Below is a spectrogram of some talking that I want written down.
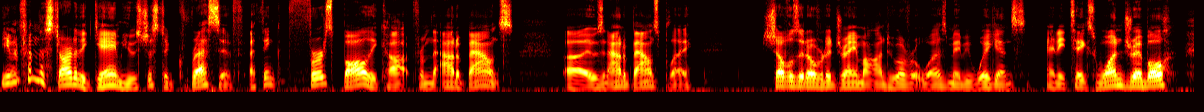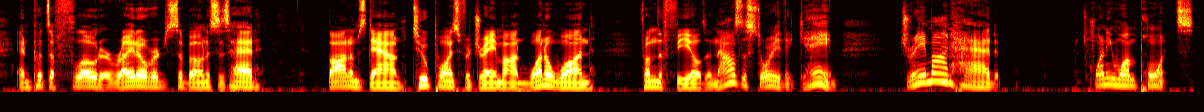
Even from the start of the game, he was just aggressive. I think first ball he caught from the out of bounds, uh, it was an out of bounds play. Shovels it over to Draymond, whoever it was, maybe Wiggins, and he takes one dribble and puts a floater right over Sabonis's head. Bottoms down, two points for Draymond, 101 from the field, and that was the story of the game. Draymond had 21 points,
